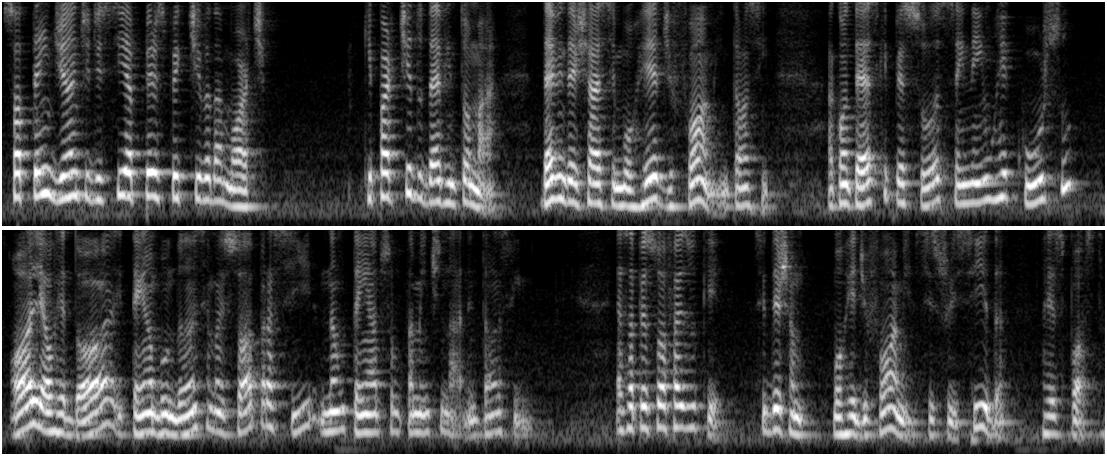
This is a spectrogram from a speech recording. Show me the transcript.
só têm diante de si a perspectiva da morte. Que partido devem tomar? Devem deixar-se morrer de fome? Então, assim, Acontece que pessoas sem nenhum recurso olham ao redor e têm abundância, mas só para si não tem absolutamente nada. Então, assim, essa pessoa faz o quê? Se deixa morrer de fome? Se suicida? Resposta:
